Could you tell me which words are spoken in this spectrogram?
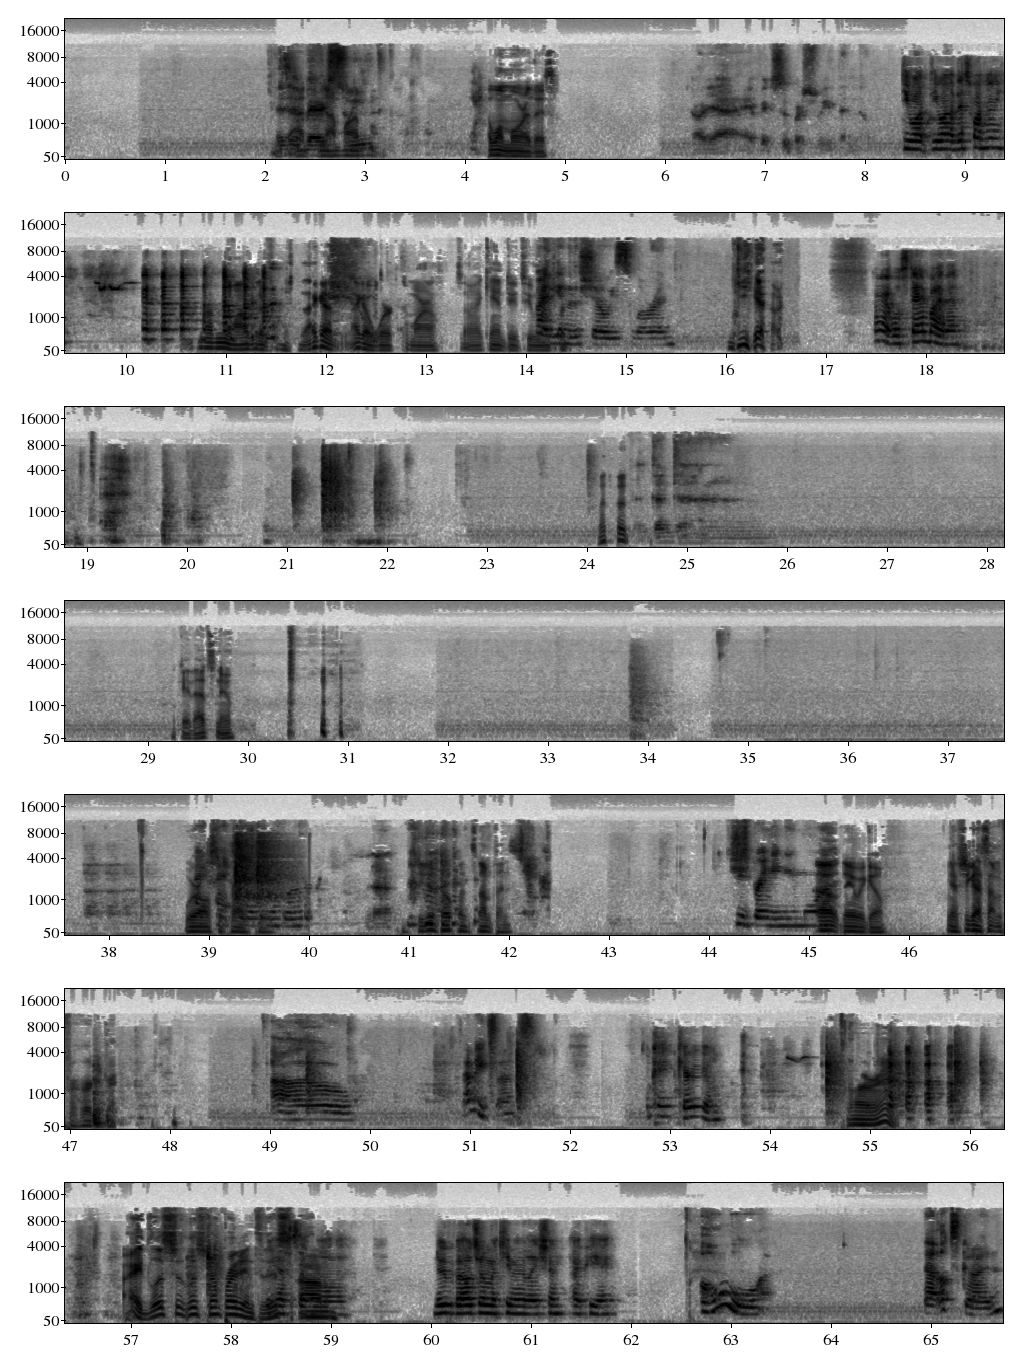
Is That's it very not my- sweet? I want more of this. Oh yeah, if it's super sweet, then no. Do you want do you want this one, honey? No, no, I'm gonna finish this. I got I got work tomorrow, so I can't do too By much. By the end of the show, he's slurring. yeah. All right, well, stand by then. What the? Dun, dun. Okay, that's new. We're all surprised. Yeah. She just opened something. She's bringing you more. Oh, there we go. Yeah, she got something for her to drink. Oh. That makes sense. Okay, carry on. All right. All right, let's let's jump right into this. We have this. some Um, uh, New Belgium accumulation IPA. Oh. That looks good.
